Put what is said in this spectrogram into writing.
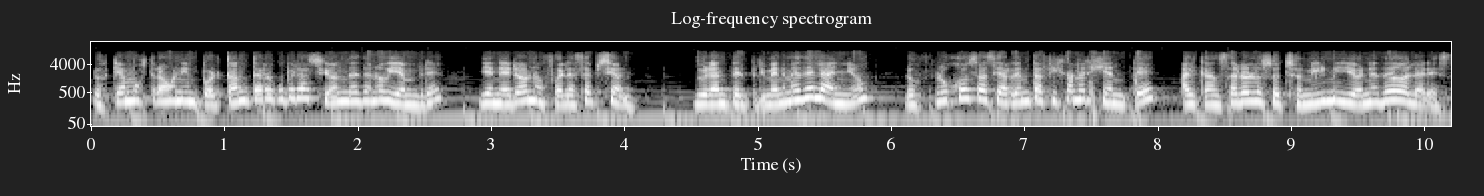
los que han mostrado una importante recuperación desde noviembre y enero no fue la excepción. Durante el primer mes del año, los flujos hacia renta fija emergente alcanzaron los 8 mil millones de dólares,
